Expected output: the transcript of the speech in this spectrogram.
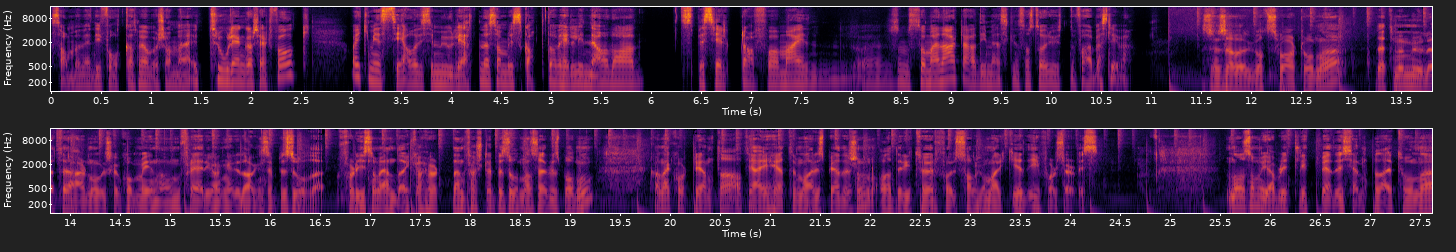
sammen med de folka som jobber sammen. Utrolig engasjert folk, og ikke minst se alle disse mulighetene som blir skapt over hele linja, og da spesielt da for meg, eh, som står meg nært, er jo de menneskene som står utenfor arbeidslivet. Syns jeg var et godt svar, Tone. Dette med muligheter er noe vi skal komme innom flere ganger i dagens episode. For de som enda ikke har hørt den første episoden av Serviceboden, kan jeg kort gjenta at jeg heter Marius Pedersen og er direktør for salg og marked i For Service. Nå som vi har blitt litt bedre kjent med deg, Tone,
